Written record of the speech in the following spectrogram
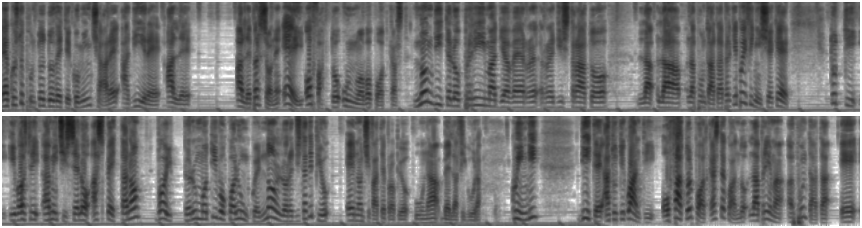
e a questo punto dovete cominciare a dire alle alle persone ehi ho fatto un nuovo podcast. Non ditelo prima di aver registrato la, la, la, puntata perché poi finisce che tutti i vostri amici se lo aspettano voi per un motivo qualunque non lo registrate più e non ci fate proprio una bella figura. Quindi dite a tutti quanti ho fatto il podcast quando la prima puntata è,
